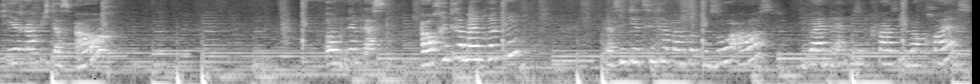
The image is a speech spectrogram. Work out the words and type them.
Hier raffe ich das auch und nehme das auch hinter meinem Rücken. Das sieht jetzt hinter meinem Rücken so aus. Die beiden Enden sind quasi überkreuzt.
